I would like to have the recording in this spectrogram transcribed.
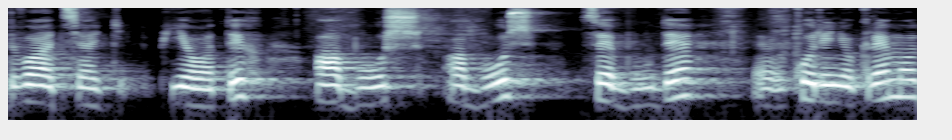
25 або ж, або ж це буде е, корінь окремо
